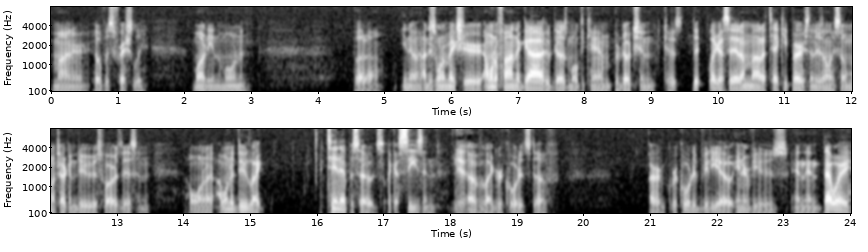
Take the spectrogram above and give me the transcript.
Miner, Elvis Freshly, Marty in the morning. But uh, you know, I just want to make sure I want to find a guy who does multicam production because, th- like I said, I'm not a techie person. There's only so much I can do as far as this, and I want to I want to do like ten episodes, like a season Yeah. of like recorded stuff or recorded video interviews and then that way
